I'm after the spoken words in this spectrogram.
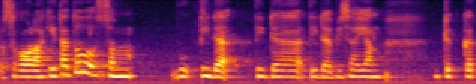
sekolah kita tuh sem- bu- tidak tidak tidak bisa yang deket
